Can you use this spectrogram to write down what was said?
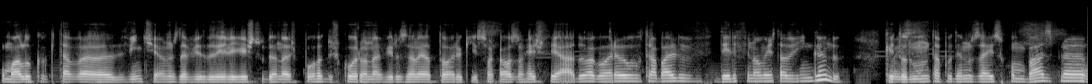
o maluco que tava 20 anos da vida dele estudando as porra dos coronavírus aleatórios que só causam resfriado, agora o trabalho dele finalmente tá vingando. Porque Pois todo é. mundo tá podendo usar isso como base pra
